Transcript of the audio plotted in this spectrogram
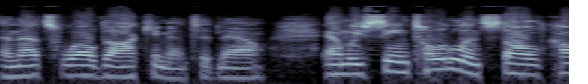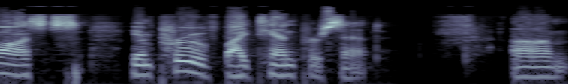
and that's well documented now. And we've seen total installed costs improve by 10%. Um,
